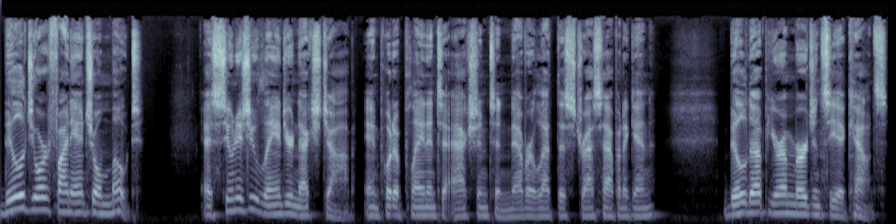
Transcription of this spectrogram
Build your financial moat. As soon as you land your next job and put a plan into action to never let this stress happen again, build up your emergency accounts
